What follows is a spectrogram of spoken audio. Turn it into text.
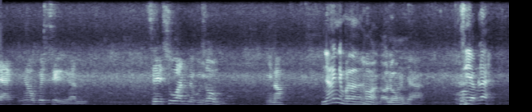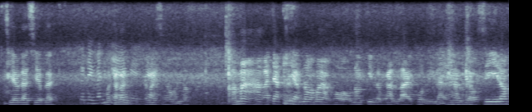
จากที่เราไปเสือกันเสียส่วนท่านผู้ชมนี่เนาะยังยังบ่ทันหอดก็เอาลงอย่าเสียบเลย เสียบแล้วเสียบเลย ตัวนี้มันมันแข็กำลังงเลยกำลังเสียหอนเนาะอามาฮะกระจัดเทียมเนาะมาห้องเนาะกินน้ำกันหลายคนนี่แหละทางเจ้าซีเนาะ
